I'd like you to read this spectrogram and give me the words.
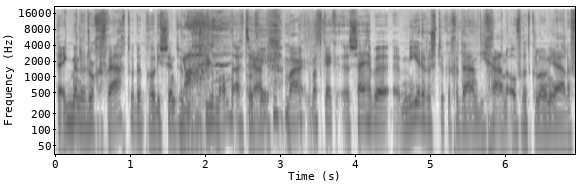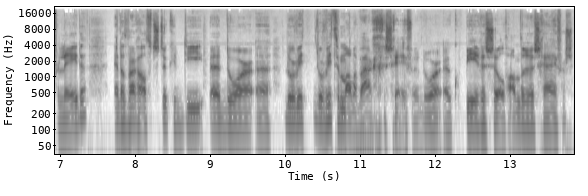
Ja, ik ben erdoor gevraagd door de producent Hugo ja. Stuurman, uiteraard. Maar wat, kijk, eh, zij hebben eh, meerdere stukken gedaan die gaan over het koloniale verleden. En dat waren altijd stukken die uh, door, uh, door, wit, door witte mannen waren geschreven. Door uh, of andere schrijvers.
